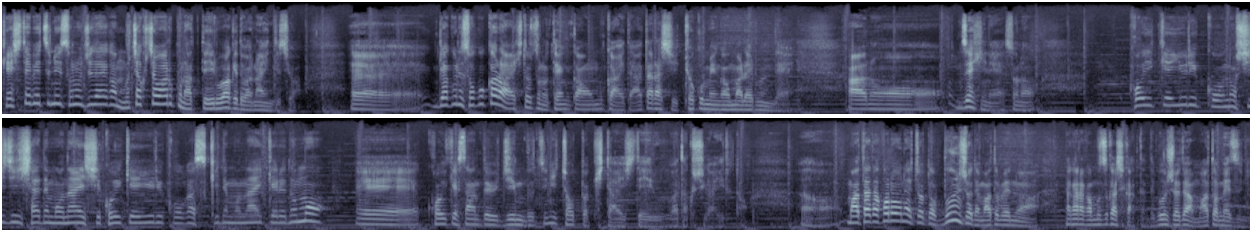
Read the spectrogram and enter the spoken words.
決して別にその時代がむちゃくちゃ悪くなっているわけではないんですよ。えー、逆にそこから一つの転換を迎えて新しい局面が生まれるんで、あのー、ぜひねその小池百合子の支持者でもないし小池百合子が好きでもないけれども、えー、小池さんという人物にちょっと期待している私がいると。まあ、ただこれをねちょっと文章でまとめるのはなかなか難しかったんで文章ではまとめずに、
